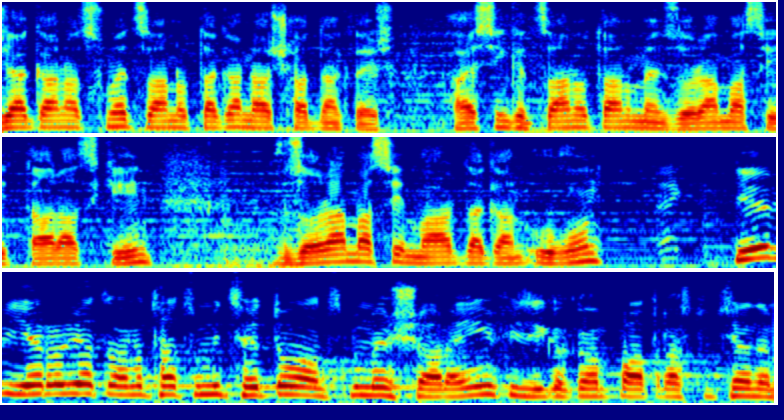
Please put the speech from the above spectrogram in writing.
իրականացվում է ծանոթական աշխատանքներ, այսինքն ծանոթանում են զորամասի տարածքին, զորամասի մարտական ուղուն, Եվ երրորդյա ծանոթացումից հետո անցնում են շարային ֆիզիկական պատրաստությանը։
